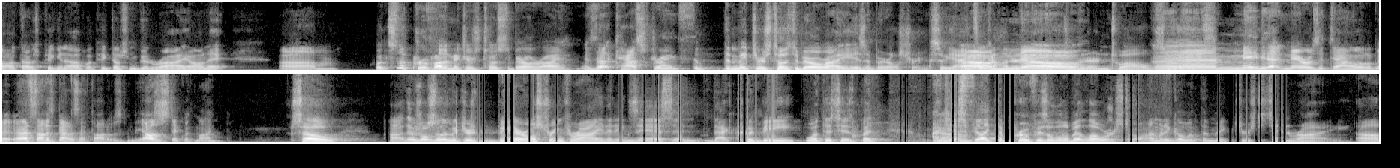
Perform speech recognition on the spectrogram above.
thought that I was picking up. I picked up some good rye on it. Um, What's the proof on the Michter's toasted barrel rye? Is that cask strength? the, the Michter's Toasted Barrel Rye is a barrel strength. So yeah, it's Oh, like 108 no. to 112. So yeah, Uh, maybe that narrows it down a little bit. That's not as bad as I thought it was gonna be. I'll just stick with mine. So uh, there's also the Michter's barrel strength rye that exists, and that could be what this is. But I No. just feel like the proof is a little bit lower, so I'm going to go with the Michter's 10 Rye. Uh,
